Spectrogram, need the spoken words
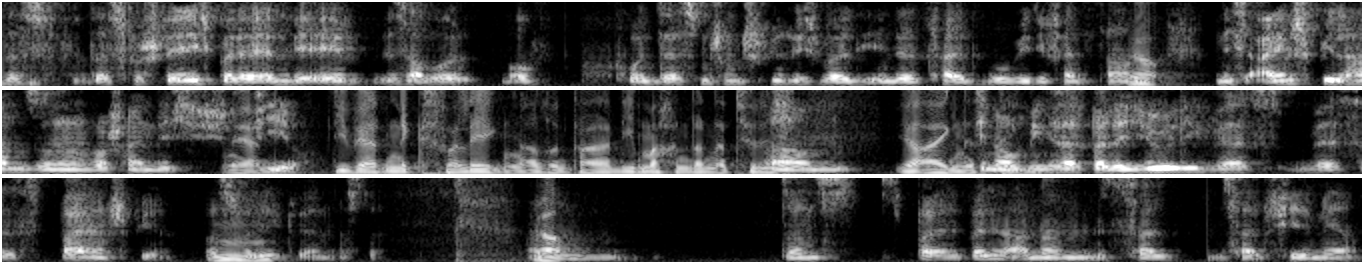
Das, das verstehe ich. Bei der NBA ist aber aufgrund dessen schon schwierig, weil die in der Zeit, wo wir die Fenster haben, ja. nicht ein Spiel haben, sondern wahrscheinlich ja, vier. Die, die werden nichts verlegen. Also da, die machen dann natürlich ähm, ihr eigenes genau, Ding. wie gesagt, bei der Euroleague wäre es das Bayern-Spiel, was mhm. verlegt werden müsste. Ja. Ähm, sonst bei, bei den anderen ist halt, ist halt viel mehr.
